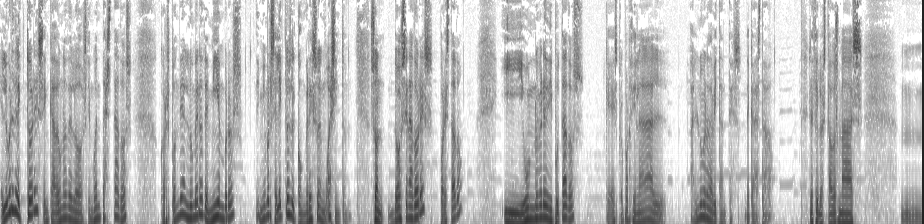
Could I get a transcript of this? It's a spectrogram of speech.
El número de electores en cada uno de los 50 estados corresponde al número de miembros de miembros electos del Congreso en Washington. Son dos senadores por estado y un número de diputados que es proporcional al, número de habitantes de cada estado. Es decir, los estados más, mm,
